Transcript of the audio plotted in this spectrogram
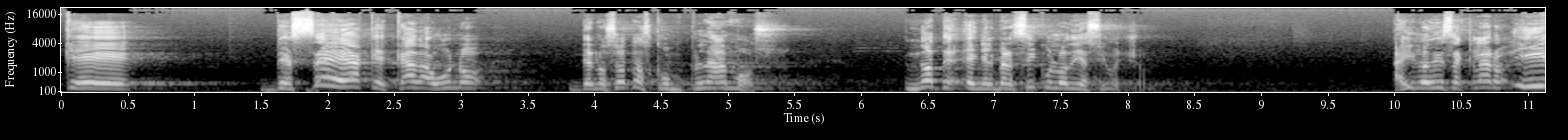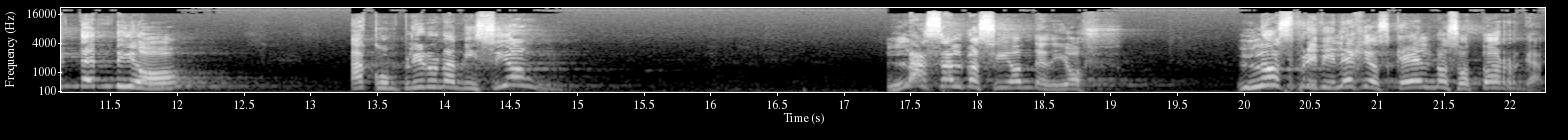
que desea que cada uno de nosotros cumplamos. Note en el versículo 18. Ahí lo dice claro, y te envió a cumplir una misión. La salvación de Dios, los privilegios que Él nos otorga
